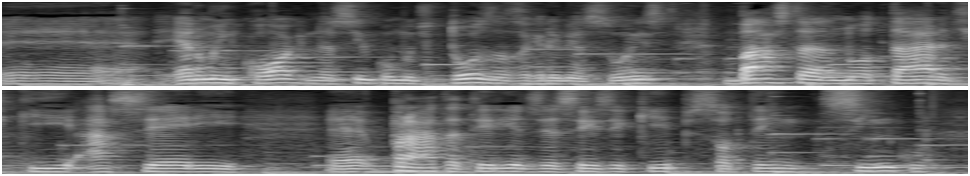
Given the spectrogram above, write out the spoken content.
é, era uma incógnita, assim como de todas as agremiações. Basta notar de que a série prata teria 16 equipes, só tem 5.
